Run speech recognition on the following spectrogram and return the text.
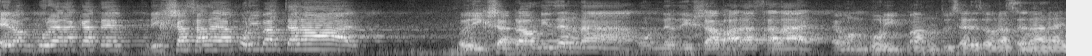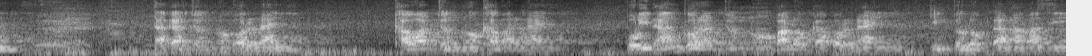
এই রংপুর এলাকাতে রিক্সা চালায়, পরিবার চালায়। ওই রিক্সাটাও নিজের না, অন্যের রিক্সা ভাড়া চালায়। এমন গরিব মানুষ দু চারজন আছে না নাই? থাকার জন্য ঘর নাই, খাওয়ার জন্য খাবার নাই, পরিধান করার জন্য ভালো কাপড় নাই, কিন্তু লোকটা নামাজি।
